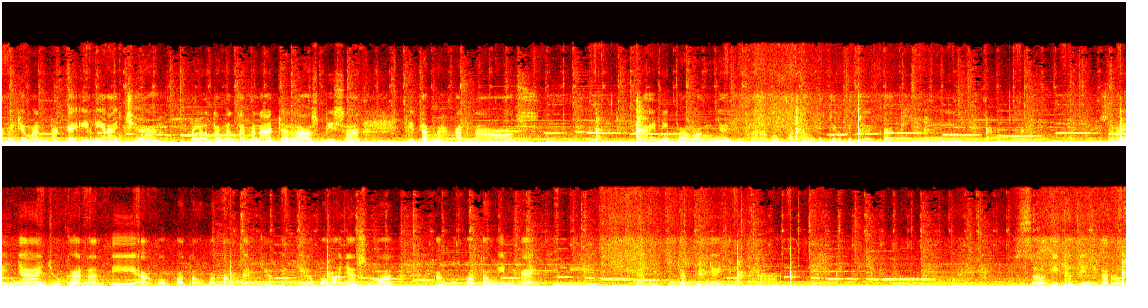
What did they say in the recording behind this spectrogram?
aku cuman pakai ini aja. Kalau teman-teman ada laos bisa ditambahkan laos. Nah ini bawangnya juga aku potong kecil-kecil kayak gini. Serainya juga nanti aku potong-potong kecil-kecil. Pokoknya semua aku potongin kayak gini dan cabenya juga. So ikutin terus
